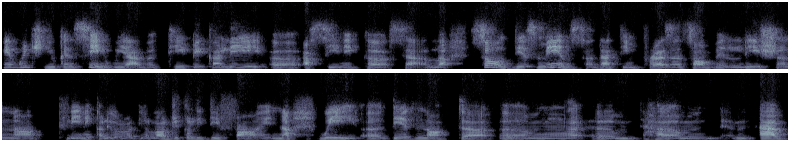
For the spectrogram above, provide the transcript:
in which you can see we have a typically uh, acinic uh, cell. So this means that in presence of a lesion clinically or radiologically defined, we uh, did not uh, um, um, um, have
